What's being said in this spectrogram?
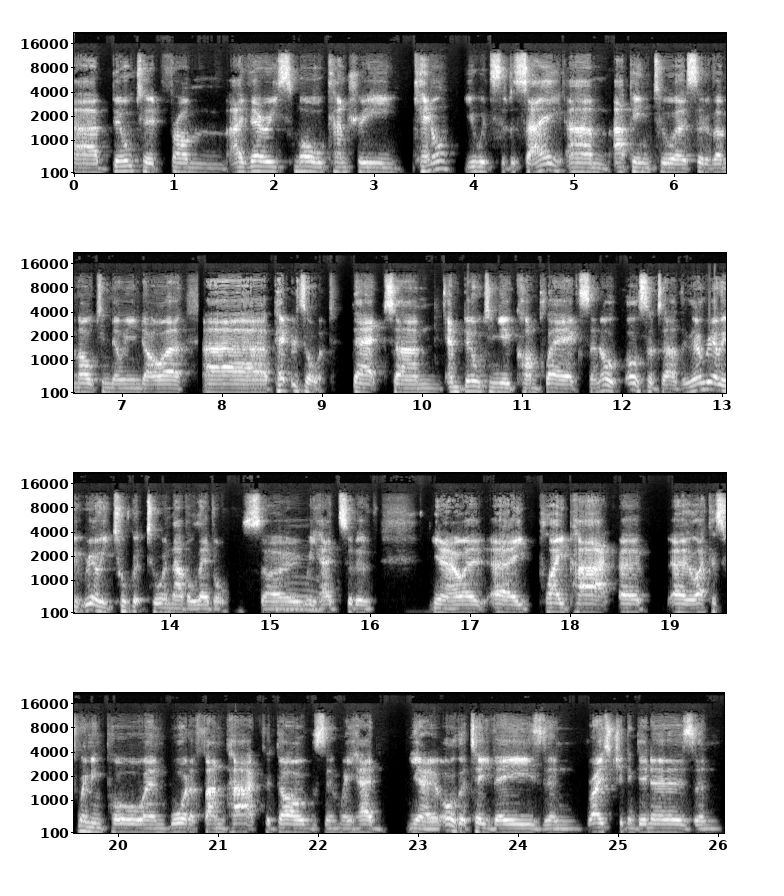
uh, built it from a very small country kennel, you would sort of say, um, up into a sort of a multi-million dollar uh, pet resort that um, and built a new complex and all, all sorts of other things. And really, really took it to another level. So mm. we had sort of, you know, a, a play park, a, a, like a swimming pool and water fun park for dogs, and we had you know all the TVs and roast chicken dinners and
